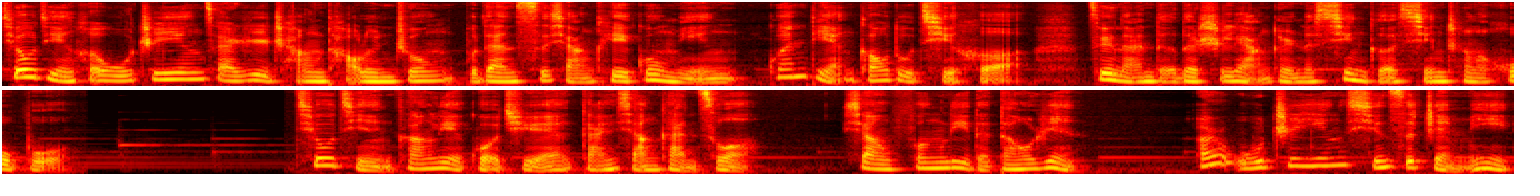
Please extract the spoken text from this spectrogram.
秋瑾和吴之英在日常讨论中，不但思想可以共鸣，观点高度契合，最难得的是两个人的性格形成了互补。秋瑾刚烈果决，敢想敢做，像锋利的刀刃；而吴之英心思缜密，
